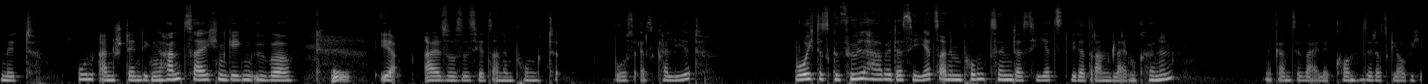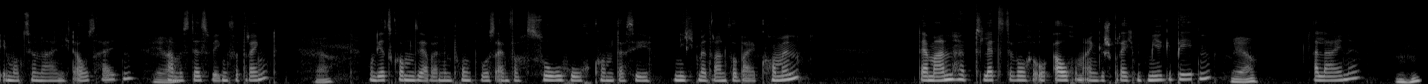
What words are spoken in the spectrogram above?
mit unanständigen Handzeichen gegenüber. Oh. Ja, also es ist jetzt an dem Punkt, wo es eskaliert. Wo ich das Gefühl habe, dass sie jetzt an dem Punkt sind, dass sie jetzt wieder dranbleiben können. Eine ganze Weile konnten sie das, glaube ich, emotional nicht aushalten, Ja. haben es deswegen verdrängt. Ja. Und jetzt kommen sie aber an den Punkt, wo es einfach so hoch kommt, dass sie nicht mehr dran vorbeikommen. Der Mann hat letzte Woche auch um ein Gespräch mit mir gebeten. Ja. alleine, Mhm.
